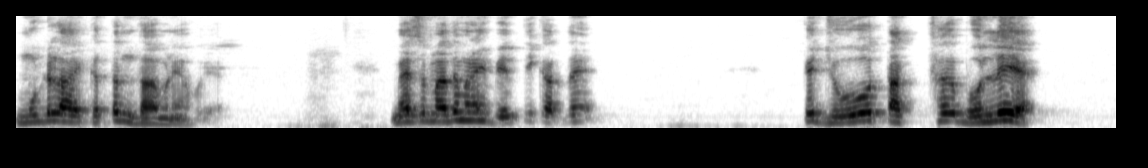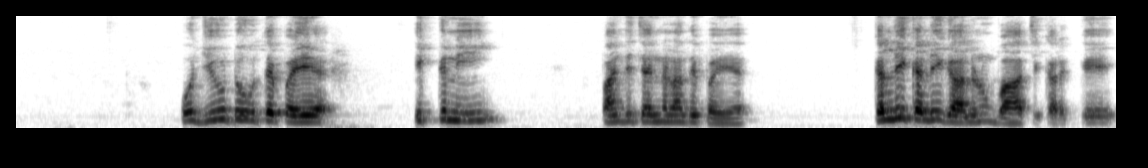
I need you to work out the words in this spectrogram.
ਮੁੱਢਲਾ ਇੱਕ ਧੰਦਾ ਬਣਿਆ ਹੋਇਆ। ਮੈਂ ਇਸ ਮਾਧਿਅਮ ਰਾਹੀਂ ਬੇਨਤੀ ਕਰਦਾ ਕਿ ਜੋ ਤੱਥ ਬੋਲੇ ਹੈ ਉਹ YouTube ਤੇ ਪਏ ਹੈ ਇੱਕ ਨਹੀਂ, ਪੰਜ ਚੈਨਲਾਂ ਤੇ ਪਏ ਹੈ ਕੱਲੀ ਕੱਲੀ ਗੱਲ ਨੂੰ ਬਾਅਦ ਕਰਕੇ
